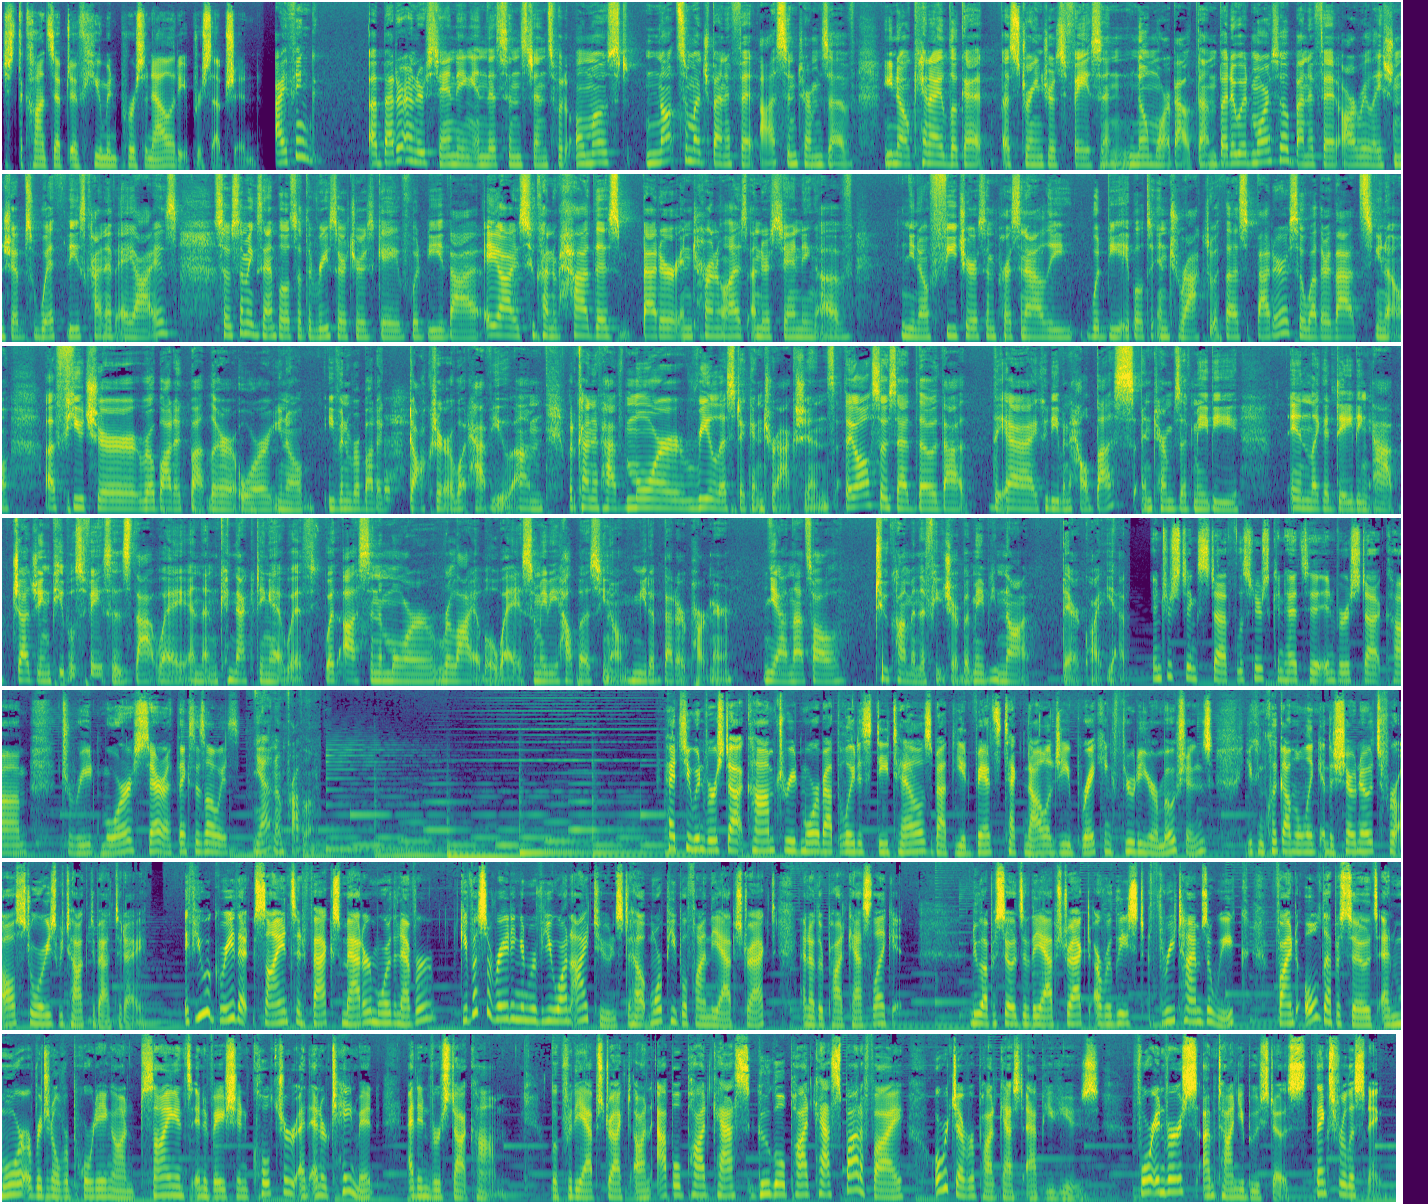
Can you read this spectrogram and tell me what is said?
just the concept of human personality perception? I think a better understanding in this instance would almost not so much benefit us in terms of, you know, can I look at a stranger's face and know more about them, but it would more so benefit our relationships with these kind of AIs. So, some examples that the researchers gave would be that AIs who kind of had this better internalized understanding of you know features and personality would be able to interact with us better. So whether that's you know a future robotic butler or you know even robotic doctor or what have you um, would kind of have more realistic interactions. They also said though that the ai could even help us in terms of maybe in like a dating app judging people's faces that way and then connecting it with with us in a more reliable way. So maybe help us you know meet a better partner. Yeah and that's all to come in the future but maybe not there quite yet. Interesting stuff. Listeners can head to inverse.com to read more. Sarah, thanks as always. Yeah, no problem. Head to inverse.com to read more about the latest details about the advanced technology breaking through to your emotions. You can click on the link in the show notes for all stories we talked about today. If you agree that science and facts matter more than ever, give us a rating and review on iTunes to help more people find the abstract and other podcasts like it. New episodes of The Abstract are released three times a week. Find old episodes and more original reporting on science, innovation, culture, and entertainment at inverse.com. Look for The Abstract on Apple Podcasts, Google Podcasts, Spotify, or whichever podcast app you use. For Inverse, I'm Tanya Bustos. Thanks for listening.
